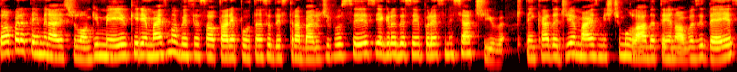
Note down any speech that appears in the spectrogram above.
Só para terminar este longo e-mail, eu queria mais uma vez ressaltar a importância desse trabalho de vocês e agradecer por essa iniciativa, que tem cada dia mais me estimulado a ter novas ideias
